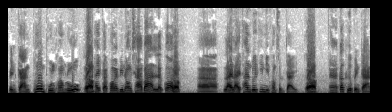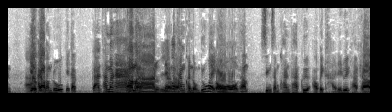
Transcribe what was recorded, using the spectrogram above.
เป็นการเพิ่มพูนความรู้ครับให้กับพ่อแม่พี่น้องชาวบ้าน แล้วก็ครับอ่าหลาย ๆ ท่านด้วยที่มีความสนใจครับ อ่าก็คือเป็นการอ่าเกี่ยวกับ ให้ความรู้เกี่ยวกับการทำอาหาร ทำอาหารแล้วก็นะครับทำขนมด้วย โอ้ครับ สิ่งสำคัญครับคือเอาไปขายได้ด้วยครับครับ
